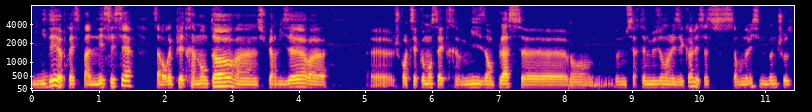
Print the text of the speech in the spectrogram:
une idée. Après, c'est pas nécessaire. Ça aurait pu être un mentor, un superviseur. Euh, je crois que ça commence à être mis en place euh, dans, dans, une certaine mesure dans les écoles et ça, à mon avis, c'est une bonne chose.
